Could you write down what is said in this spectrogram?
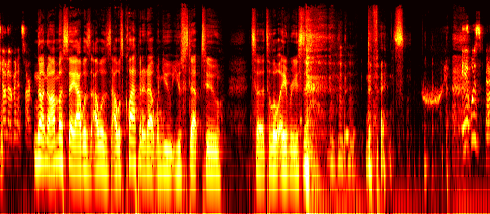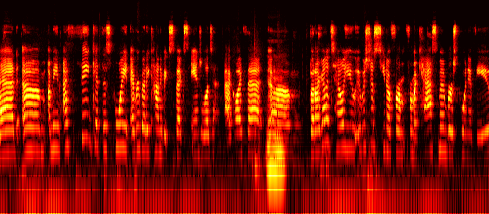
Oh no, go ahead. Sorry. no, no, I must say I was I was I was clapping it up when you you stepped to to to little Avery's defense. It was bad. Um, I mean, I think at this point everybody kind of expects Angela to act like that. Um, but I gotta tell you, it was just you know from from a cast member's point of view,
